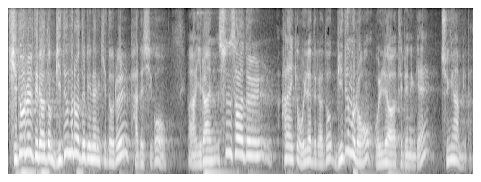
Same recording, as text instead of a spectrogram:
기도를 드려도 믿음으로 드리는 기도를 받으시고 아, 이러한 순서들 하나님께 올려드려도 믿음으로 올려드리는 게 중요합니다.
